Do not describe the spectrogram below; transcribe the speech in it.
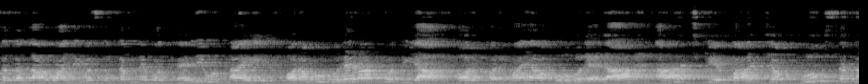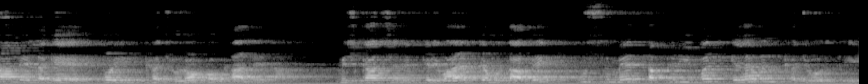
صلی اللہ علیہ وسلم نے وہ تھیلی اٹھائی اور ابو حریرہ کو دیا اور فرمایا، ابو حریرہ آج کے بعد جب بھوک ستانے لگے تو ان کھجوروں کو کھا لینا۔ مشکات شریف کی روایت کے مطابق اس میں تقریباً 11 کھجور تھی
